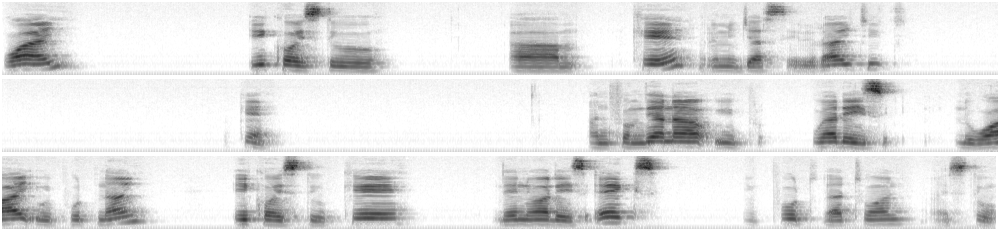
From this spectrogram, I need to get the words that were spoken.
y equals to um, k. Let me just rewrite it. Okay. And from there now, we, where there is the y, we put 9 equals to k. Then where there is x, we put that one as 2.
